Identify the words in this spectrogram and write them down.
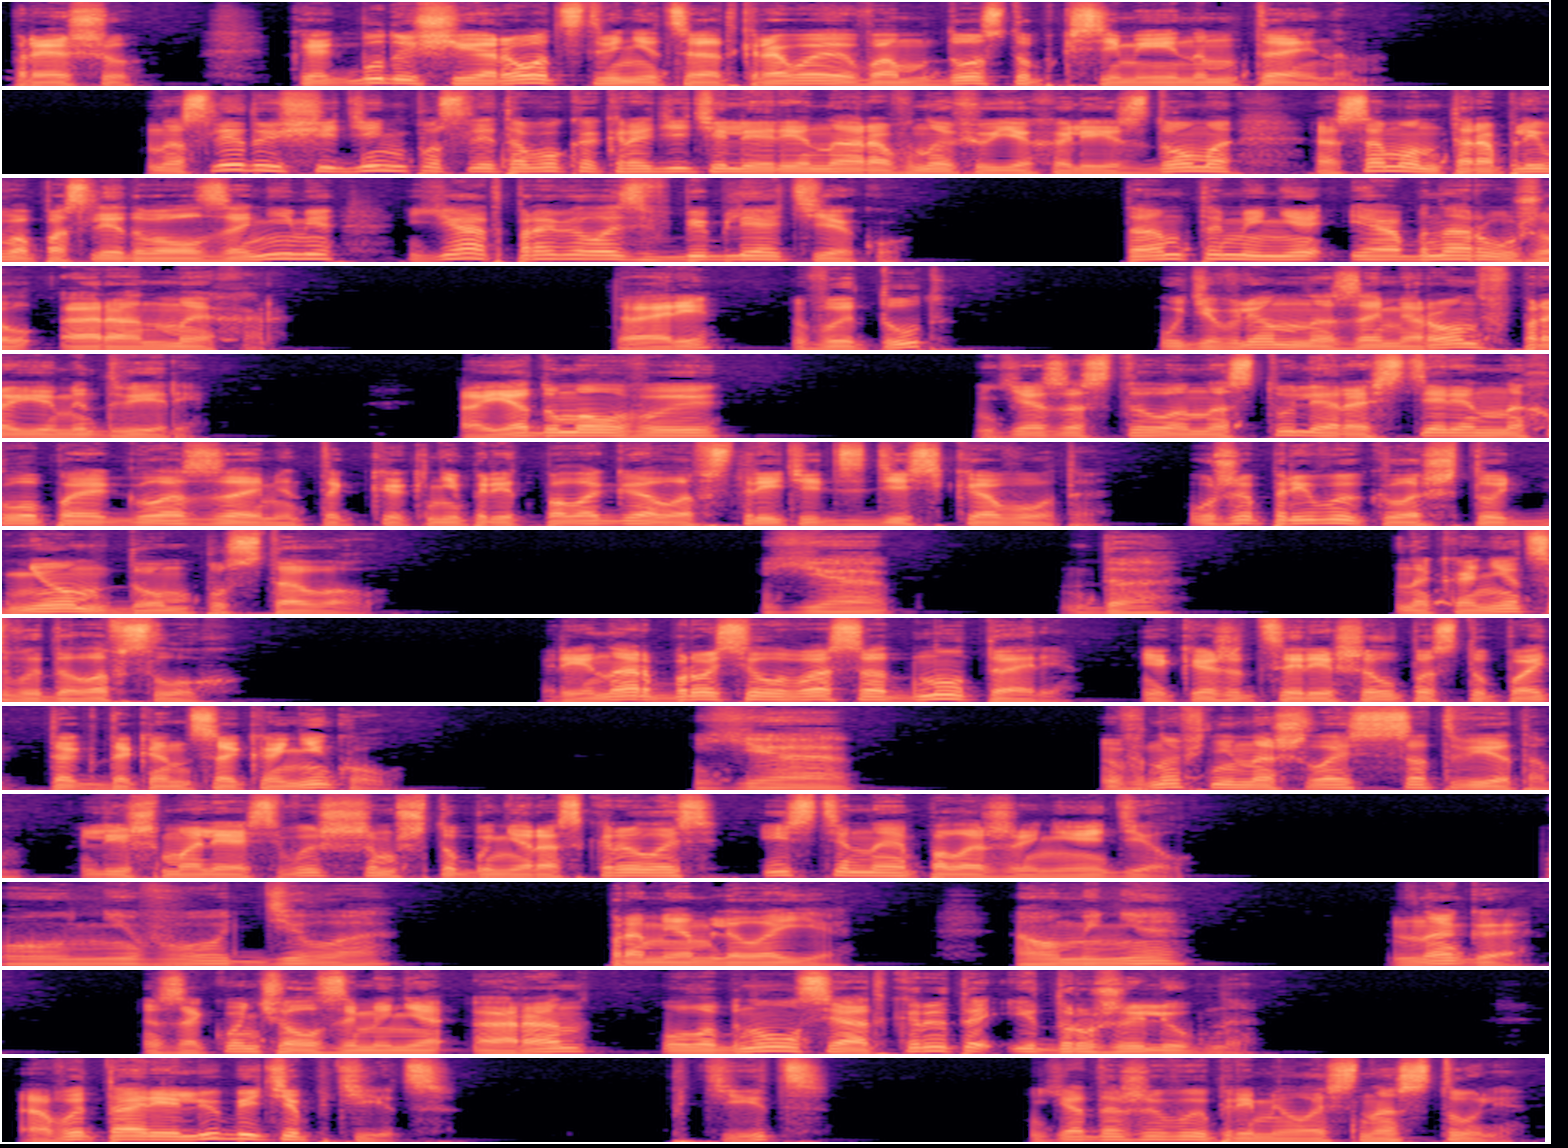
«Прошу, как будущая родственница открываю вам доступ к семейным тайнам. На следующий день после того, как родители Ренара вновь уехали из дома, а сам он торопливо последовал за ними, я отправилась в библиотеку. Там-то меня и обнаружил Аран Мехар. «Тари, вы тут?» Удивленно замер он в проеме двери. «А я думал, вы...» Я застыла на стуле, растерянно хлопая глазами, так как не предполагала встретить здесь кого-то. Уже привыкла, что днем дом пустовал. «Я... да», Наконец выдала вслух. Ренар бросил вас одну, Таре, и, кажется, решил поступать так до конца каникул. Я... Вновь не нашлась с ответом, лишь молясь высшим, чтобы не раскрылось истинное положение дел. «У него дела», — промямлила я. «А у меня...» «Нога», — закончил за меня Аран, улыбнулся открыто и дружелюбно. «А вы, Таре, любите птиц?» «Птиц?» Я даже выпрямилась на стуле.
